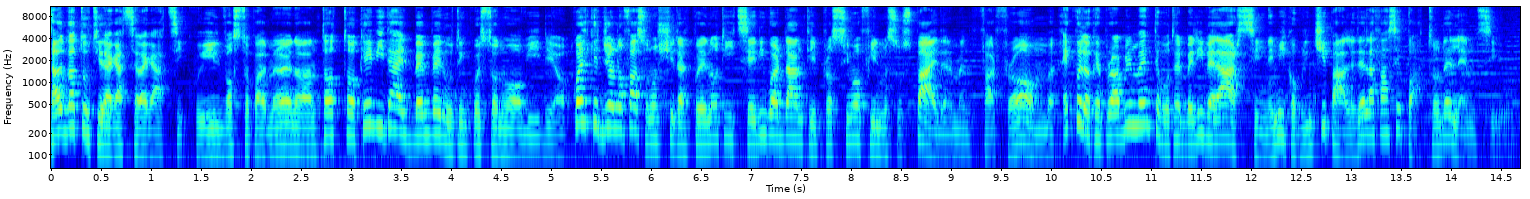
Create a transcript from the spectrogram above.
Salve a tutti ragazzi e ragazzi, qui il vostro Palmerone98 che vi dà il benvenuto in questo nuovo video. Qualche giorno fa sono uscite alcune notizie riguardanti il prossimo film su Spider-Man, Far From Home, e quello che probabilmente potrebbe rivelarsi il nemico principale della fase 4 dell'MCU.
